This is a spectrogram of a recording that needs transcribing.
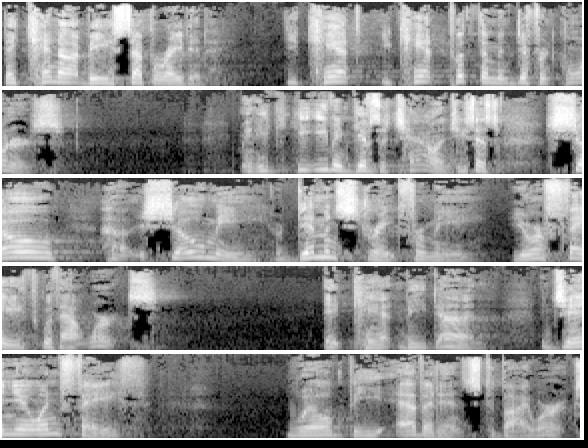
they cannot be separated. You can't, you can't put them in different corners. I mean, he, he even gives a challenge. He says, Show, uh, show me or demonstrate for me your faith without works. It can't be done. Genuine faith will be evidenced by works.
